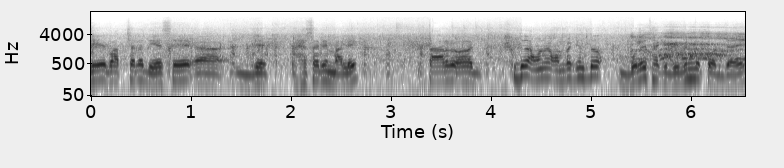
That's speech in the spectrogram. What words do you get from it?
যে বাচ্চাটা দিয়েছে যে হ্যাসারির মালিক, তার শুধু আমরা আমরা কিন্তু বলে থাকি বিভিন্ন পর্যায়ে।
